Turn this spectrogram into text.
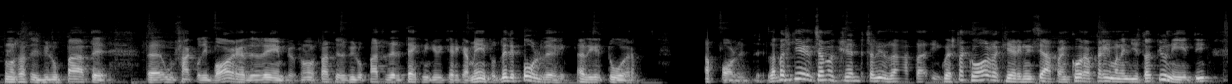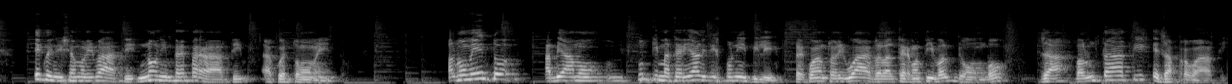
Sono state sviluppate eh, un sacco di borre, ad esempio, sono state sviluppate delle tecniche di caricamento, delle polveri addirittura apposite. La Baschiera diciamo che si è specializzata in questa cosa che era iniziata ancora prima negli Stati Uniti e quindi siamo arrivati non impreparati a questo momento. Al momento abbiamo tutti i materiali disponibili per quanto riguarda l'alternativa al piombo già valutati e già provati.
